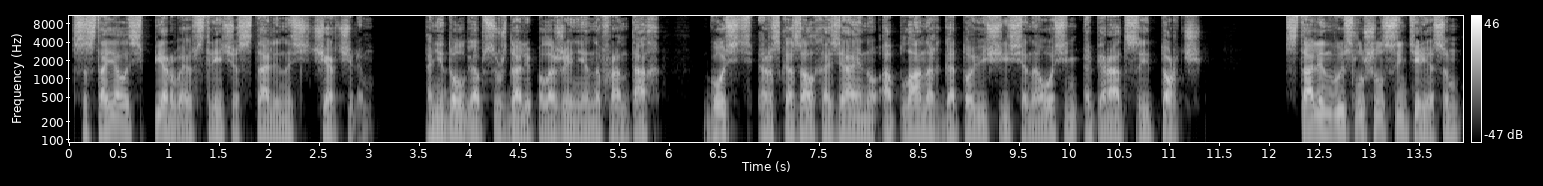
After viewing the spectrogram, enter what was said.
состоялась первая встреча Сталина с Черчиллем. Они долго обсуждали положение на фронтах. Гость рассказал хозяину о планах готовящейся на осень операции «Торч». Сталин выслушал с интересом,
